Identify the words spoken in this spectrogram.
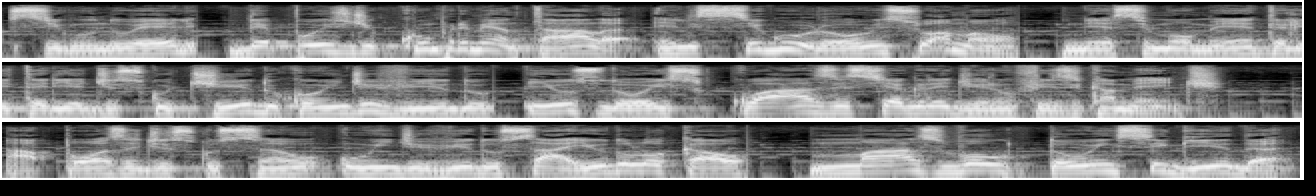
Segundo ele, depois de cumprimentá-la, ele segurou em sua mão. Nesse momento, ele teria discutido com o indivíduo e os dois quase se agrediram fisicamente. Após a discussão, o indivíduo saiu do local, mas voltou em seguida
